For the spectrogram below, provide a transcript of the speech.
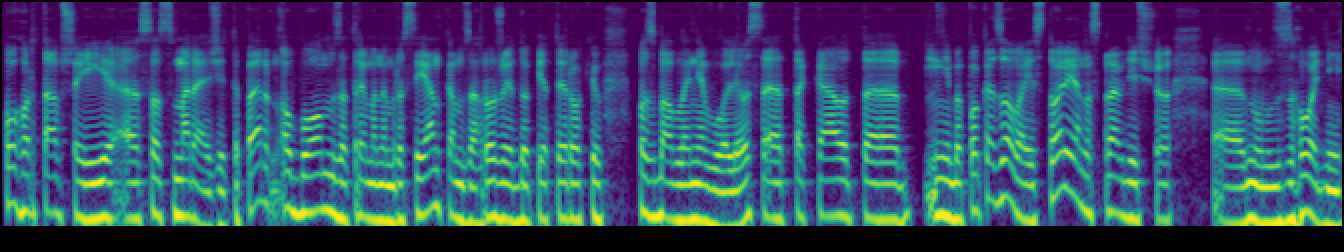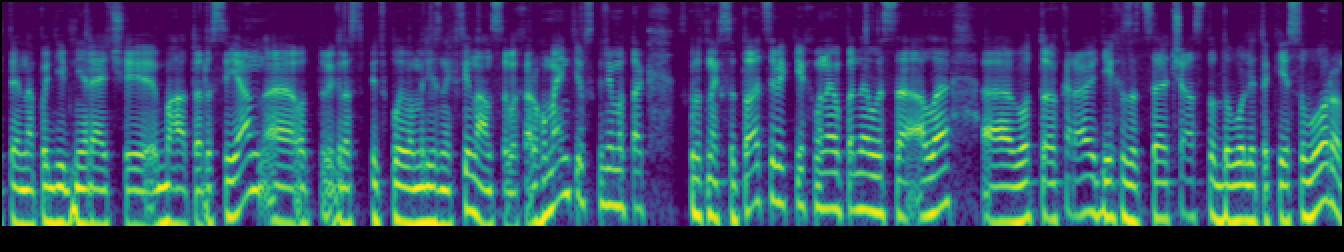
Погортавши її е, соцмережі, тепер обом затриманим росіянкам загрожує до п'яти років позбавлення волі. Ось е, така, от е, ніби показова історія. Насправді, що ну згодні йти на подібні речі багато росіян, от якраз під впливом різних фінансових аргументів, скажімо так, скрутних ситуацій, в яких вони опинилися, але от карають їх за це часто доволі таки суворо.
